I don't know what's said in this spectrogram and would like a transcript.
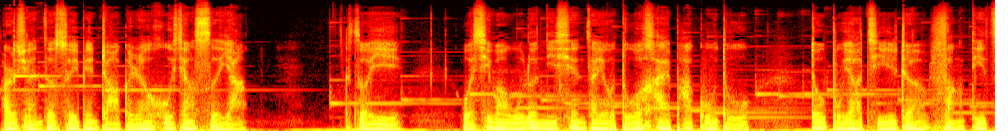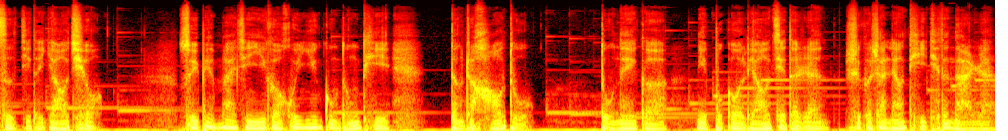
而选择随便找个人互相饲养。”所以，我希望无论你现在有多害怕孤独，都不要急着放低自己的要求，随便迈进一个婚姻共同体，等着豪赌，赌那个你不够了解的人是个善良体贴的男人。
